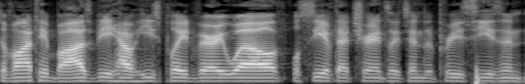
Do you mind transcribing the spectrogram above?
De'Vante Bausby, how he's played very well. We'll see if that translates into the preseason.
